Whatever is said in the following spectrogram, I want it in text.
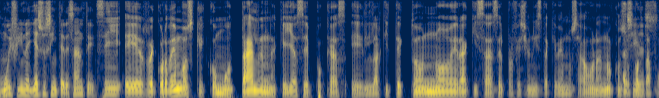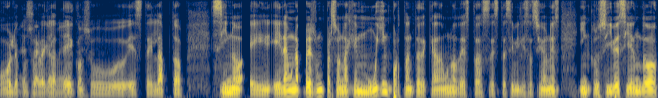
muy fina y eso es interesante. Sí, eh, recordemos que como tal en aquellas épocas el arquitecto no era quizás el profesionista que vemos ahora, ¿no? Con su portafolio, con su reglate, con su este laptop, sino eh, era una, un personaje muy importante de cada una de estas este, civilizaciones, inclusive siendo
